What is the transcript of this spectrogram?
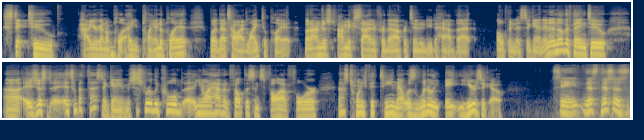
stick to how you're going to play, how you plan to play it. But that's how I'd like to play it. But I'm just, I'm excited for the opportunity to have that openness again. And another thing too uh, is just it's a Bethesda game. It's just really cool. Uh, you know, I haven't felt this since Fallout 4. That's 2015. That was literally eight years ago. See, this this is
